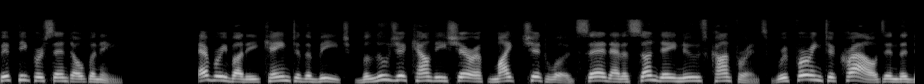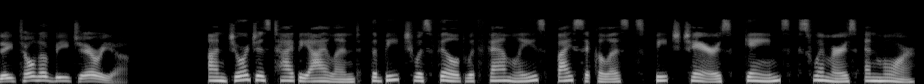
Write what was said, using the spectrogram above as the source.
50% opening? Everybody came to the beach, Volusia County Sheriff Mike Chitwood said at a Sunday news conference, referring to crowds in the Daytona Beach area. On Georgia's Tybee Island, the beach was filled with families, bicyclists, beach chairs, games, swimmers, and more.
